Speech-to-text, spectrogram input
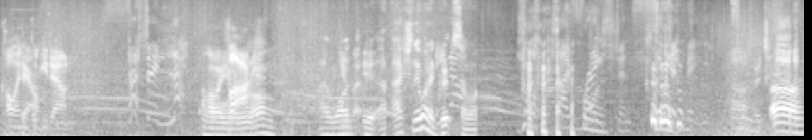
Calling down. boogie down. Oh, you're wrong. I want to. I actually want to grip someone. uh, uh,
